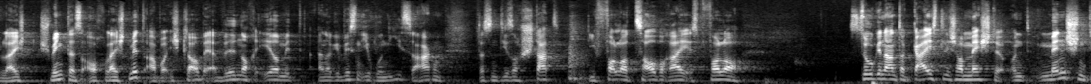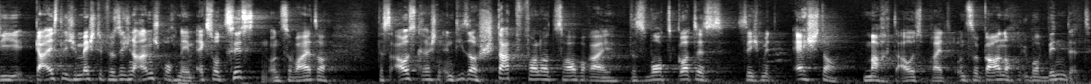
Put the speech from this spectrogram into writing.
Vielleicht schwingt das auch leicht mit, aber ich glaube, er will noch eher mit einer gewissen Ironie sagen, dass in dieser Stadt, die voller Zauberei ist, voller sogenannter geistlicher Mächte und Menschen, die geistliche Mächte für sich in Anspruch nehmen, Exorzisten und so weiter, dass ausgerechnet in dieser Stadt voller Zauberei das Wort Gottes sich mit echter Macht ausbreitet und sogar noch überwindet.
